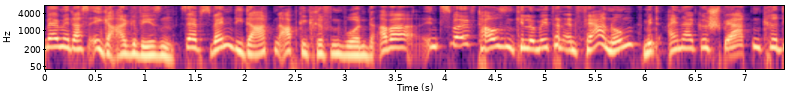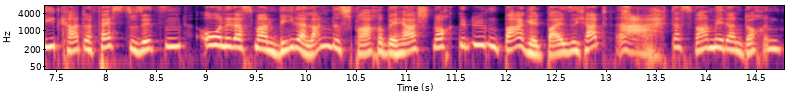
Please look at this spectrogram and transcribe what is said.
wäre mir das egal gewesen, selbst wenn die Daten abgegriffen wurden. Aber in 12.000 Kilometern Entfernung mit einer gesperrten Kreditkarte festzusitzen, ohne dass man weder Landessprache beherrscht noch genügend Bargeld bei sich hat, ah, das war mir dann doch ein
